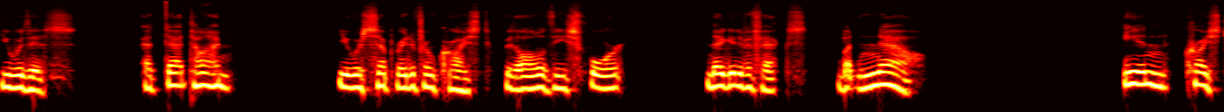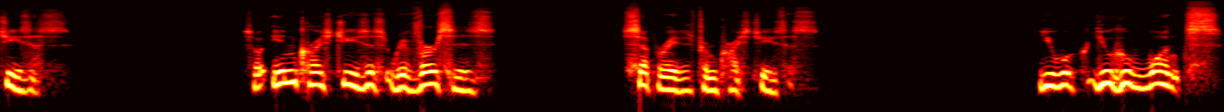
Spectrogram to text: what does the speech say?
you were this. At that time, you were separated from Christ with all of these four negative effects. But now, in Christ Jesus, so in Christ Jesus reverses separated from Christ Jesus. You, you who once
